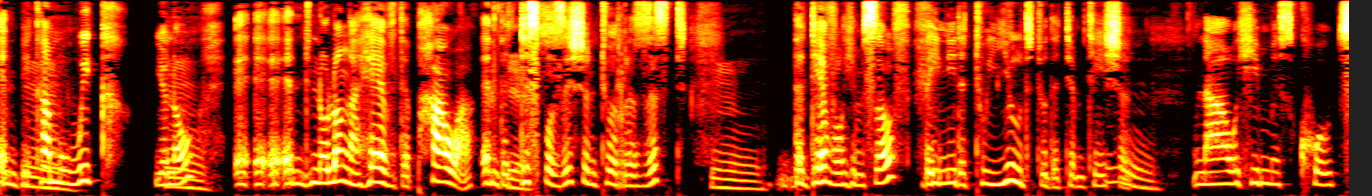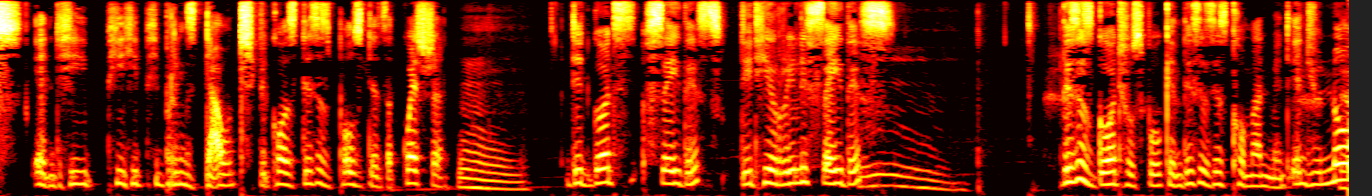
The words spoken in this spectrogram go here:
and mm. become weak, you know, mm. a- and no longer have the power and the Yes. disposition to resist mm. the devil himself, they needed to yield to the temptation. Now he misquotes and he, he, he, he brings doubt because this is posed as a question. Did God say this? Did he really say this? This is God who spoke, and this is His commandment. And you know,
